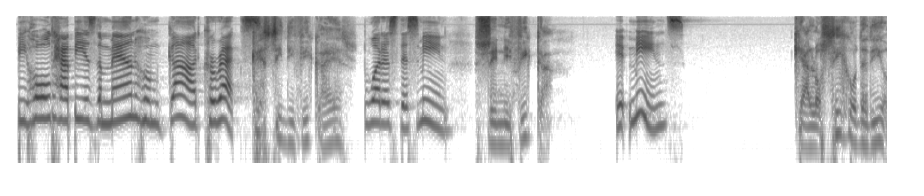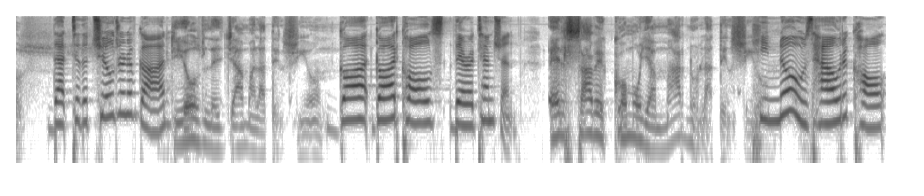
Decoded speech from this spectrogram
behold, happy is the man whom God corrects. ¿Qué significa eso? What does this mean? Significa It means que a los hijos de Dios, that to the children of God, Dios les llama la atención. God, God calls their attention. Él sabe cómo llamarnos la atención. He knows how to call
